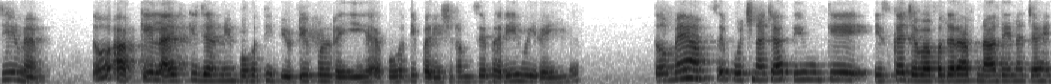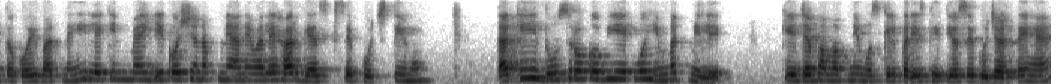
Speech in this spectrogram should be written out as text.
जी, मैम। तो आपकी लाइफ की जर्नी बहुत ही ब्यूटीफुल रही है, बहुत ही परिश्रम से भरी हुई रही है। तो मैं आपसे पूछना चाहती हूँ कि इसका जवाब अगर आप ना देना चाहें तो कोई बात नहीं, लेकिन मैं ये क्वेश्चन अपने आने वाले हर गेस्ट से पूछती हूँ, ताकि दूसरों को भी एक वो हिम्मत मिले कि जब हम अपनी मुश्किल परिस्थितियों से गुजरते हैं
